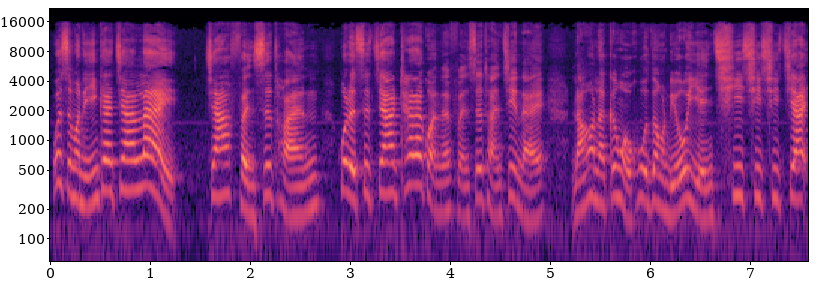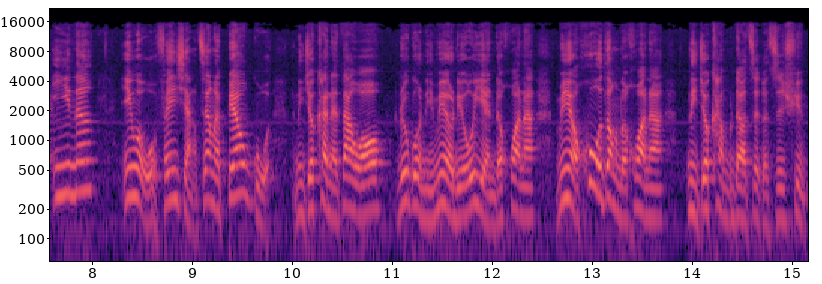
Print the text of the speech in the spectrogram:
为什么你应该加赖、加粉丝团，或者是加 Telegram 的粉丝团进来，然后呢跟我互动留言七七七加一呢？因为我分享这样的标股，你就看得到哦。如果你没有留言的话呢，没有互动的话呢，你就看不到这个资讯。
